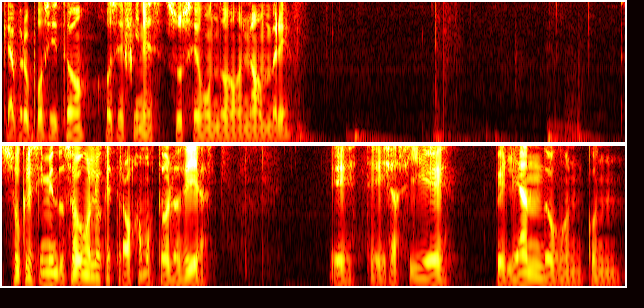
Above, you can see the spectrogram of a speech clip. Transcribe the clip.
que a propósito Josefina es su segundo nombre, su crecimiento es algo con lo que trabajamos todos los días. Este, ella sigue peleando con,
